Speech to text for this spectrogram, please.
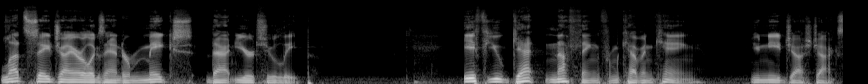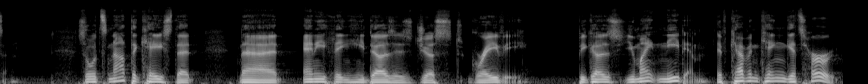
let's say Jaire Alexander makes that year two leap. If you get nothing from Kevin King, you need Josh Jackson. So it's not the case that that anything he does is just gravy because you might need him. If Kevin King gets hurt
